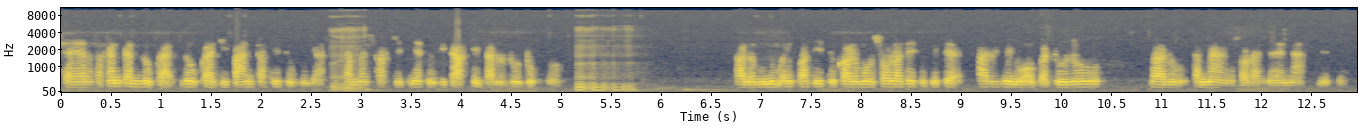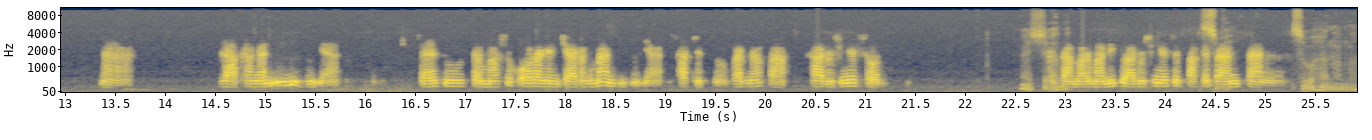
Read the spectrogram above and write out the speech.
saya rasakan kan luka luka di pantat itu bu ya, sama sakitnya tuh di kaki kalau duduk tuh. Kalau minum obat itu kalau mau sholat itu kita harus minum obat dulu, baru tenang sholatnya enak gitu. Nah belakangan ini bu ya, saya tuh termasuk orang yang jarang mandi bu ya, sakit tuh karena apa? Harus ngesot. Ke kamar mandi itu harus ngesot pakai bantal. Subhanallah.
